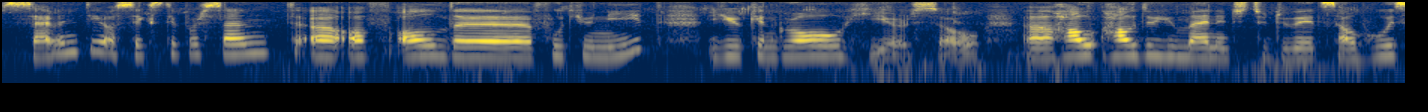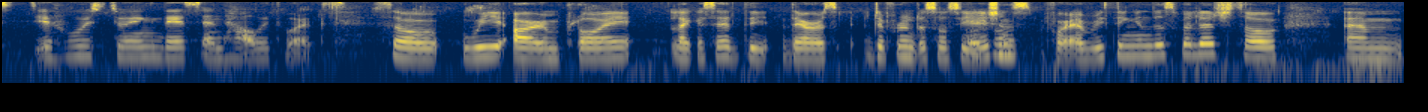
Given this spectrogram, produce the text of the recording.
70 or 60 percent uh, of all the food you need you can grow here. So, uh, how how do you manage to do it? So, who is who is doing this and how it works? So we are employ, like I said, the, there are different associations for everything in this village. So um,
